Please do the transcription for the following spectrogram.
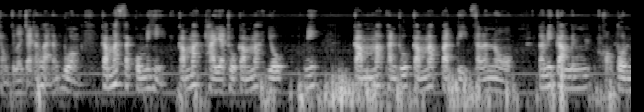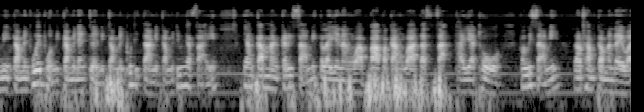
ของเจริญใจทั้งหลายทั้งปวงกัมมัสกุมมิหิกัมมทายาโทกัมมโยนิกัมมพันธุกัมมปฏิสารโน เรามีกรรมเป็นของตน มีกรรมเป็นผู้ให้ผล มีกรรมเป็นแดนเกิด มีกรรมเป็นผู้ติดตาม มีกรรมเป็นที่พึ่งอาศัยยังกรรมมันกริสามิกลายนังวาปาปะกังวาตัสสะทายาโทพระวิสามิ เราทำกรรมอันใดไว้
